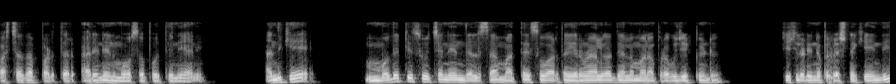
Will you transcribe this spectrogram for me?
పశ్చాత్తాపడతారు అరే నేను మోసపోతేనే అని. అందుకే మొదటి సూచన ఏం తెలుసా? మత్తయ్య సువార్త ఇరవై నాలుగో అధ్యాయంలో మన ప్రభు చెప్పిండు. శిష్యులు అడిగిన ప్రశ్నకి ఏంది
